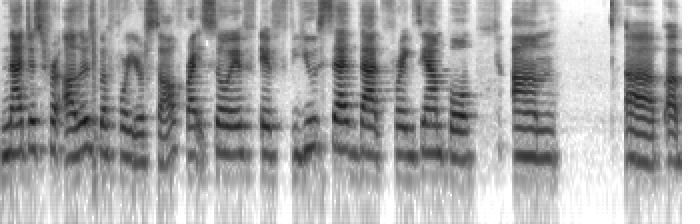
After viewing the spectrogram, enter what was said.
not just for others but for yourself right so if if you said that for example um uh, uh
